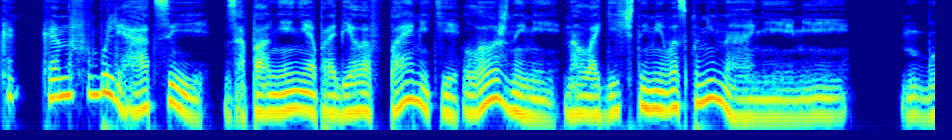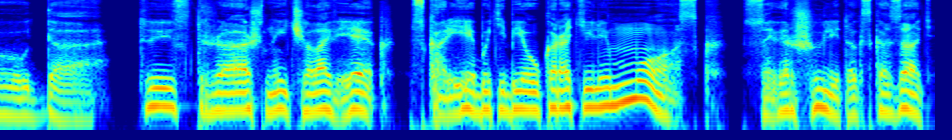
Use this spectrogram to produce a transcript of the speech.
К конфабуляции. Заполнение пробелов памяти ложными, но логичными воспоминаниями. Будда, ты страшный человек. Скорее бы тебе укоротили мозг. Совершили, так сказать,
